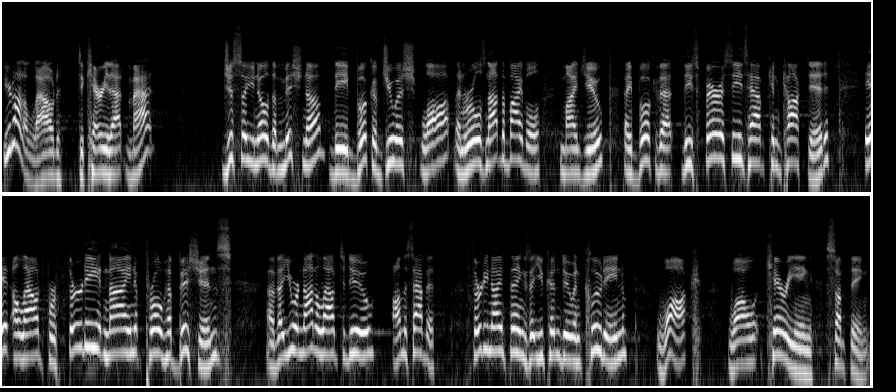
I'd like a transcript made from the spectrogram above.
You're not allowed to carry that mat. Just so you know, the Mishnah, the book of Jewish law and rules, not the Bible, mind you, a book that these Pharisees have concocted, it allowed for 39 prohibitions uh, that you were not allowed to do on the Sabbath. 39 things that you couldn't do, including walk while carrying something.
